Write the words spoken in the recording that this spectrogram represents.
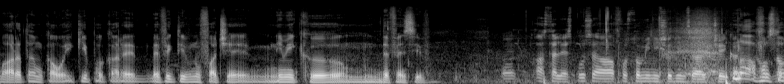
arătăm ca o echipă care efectiv nu face nimic uh, defensiv. Asta le-a spus? A fost o mini-ședință cei care... Nu a fost o,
